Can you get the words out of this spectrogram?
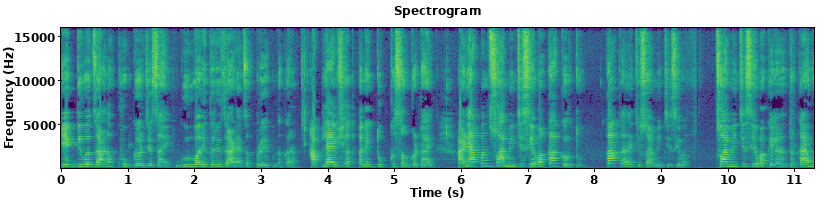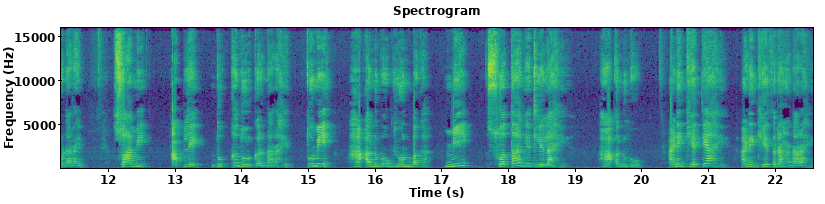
एक दिवस जाणं खूप गरजेचं आहे. गुरुवारी तरी जाण्याचा प्रयत्न करा. आपल्या आयुष्यात अनेक दुःख संकट आहेत. आणि आपण स्वामींची सेवा का करतो? का करायची स्वामींची सेवा? स्वामींची सेवा केल्यानंतर काय होणार आहे? स्वामी आपले दुःख दूर करणार आहेत. तुम्ही हा अनुभव घेऊन बघा. मी स्वतः घेतलेला आहे हा अनुभव. आणि घेते आहे आणि घेत राहणार आहे.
